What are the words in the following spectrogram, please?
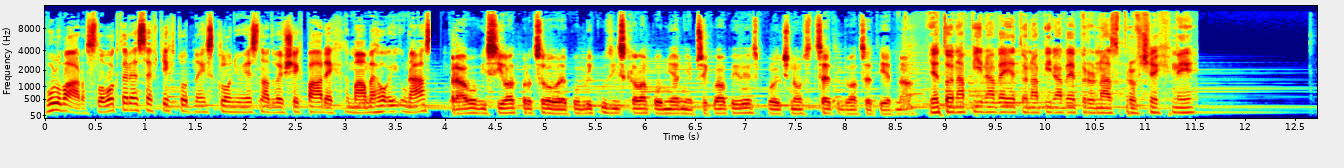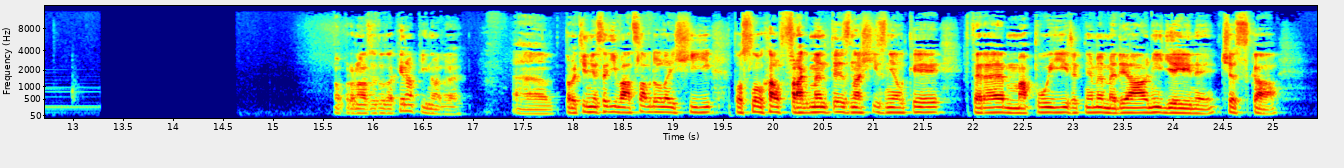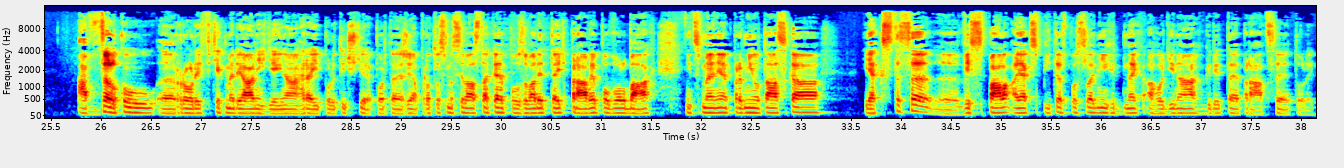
Bulvár, slovo, které se v těchto dnech skloňuje snad ve všech pádech. Máme ho i u nás? Právo vysílat pro celou republiku získala poměrně překvapivě společnost CET21. Je to napínavé, je to napínavé pro nás, pro všechny. No pro nás je to taky napínavé. Eh, proti mě sedí Václav Dolejší, poslouchal fragmenty z naší znělky, které mapují, řekněme, mediální dějiny Česka a velkou eh, roli v těch mediálních dějinách hrají političtí reportéři a proto jsme si vás také pozvali teď právě po volbách. Nicméně první otázka, jak jste se eh, vyspal a jak spíte v posledních dnech a hodinách, kdy té práce je tolik?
